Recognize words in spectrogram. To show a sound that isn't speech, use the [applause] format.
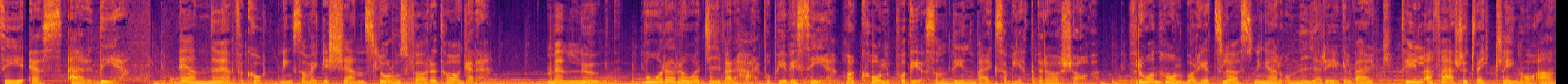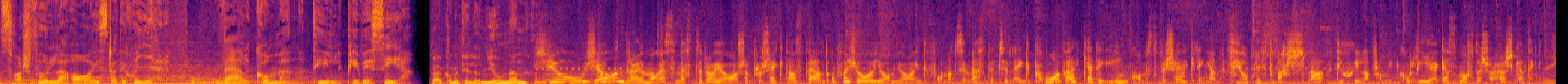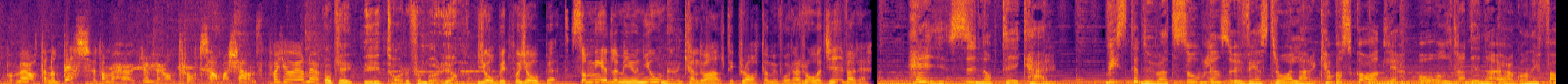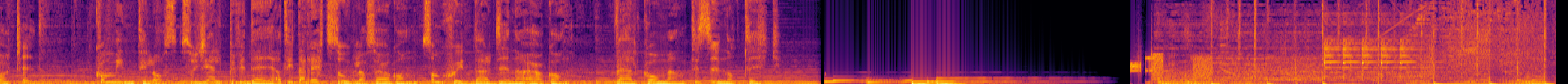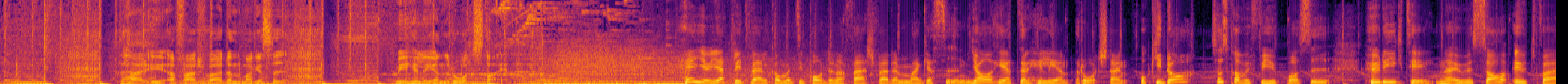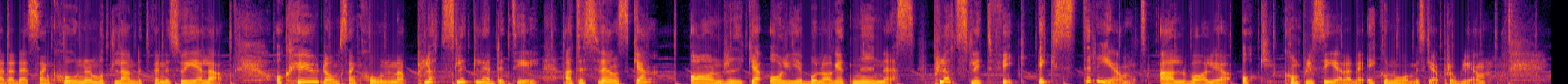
CSRD. Ännu en förkortning som väcker känslor hos företagare. Men lugn, våra rådgivare här på PWC har koll på det som din verksamhet berörs av. Från hållbarhetslösningar och nya regelverk till affärsutveckling och ansvarsfulla AI-strategier. Välkommen till PWC. Välkommen till Unionen. Jo, jag undrar hur många semesterdagar jag har som projektanställd och vad gör jag om jag inte får något semestertillägg? Påverkar det inkomstförsäkringen? För jag har blivit varslad, till skillnad från min kollega som ofta kör härskarteknik på möten och dessutom har högre lön trots samma tjänst. Vad gör jag nu? Okej, vi tar det från början. Jobbigt på jobbet. Som medlem i Unionen kan du alltid prata med våra rådgivare. Hej, Synoptik här. Visste du att solens UV-strålar kan vara skadliga och åldra dina ögon i förtid? Kom in till oss så hjälper vi dig att hitta rätt solglasögon som skyddar dina ögon. Välkommen till Synoptik. Det här är Affärsvärlden Magasin med Helene Rådstein. Hej och hjärtligt välkommen till podden Affärsvärlden Magasin. Jag heter Helene Rådstein och idag så ska vi fördjupa oss i hur det gick till när USA utfärdade sanktioner mot landet Venezuela och hur de sanktionerna plötsligt ledde till att det svenska anrika oljebolaget Nynäs plötsligt fick extremt allvarliga och komplicerade ekonomiska problem.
